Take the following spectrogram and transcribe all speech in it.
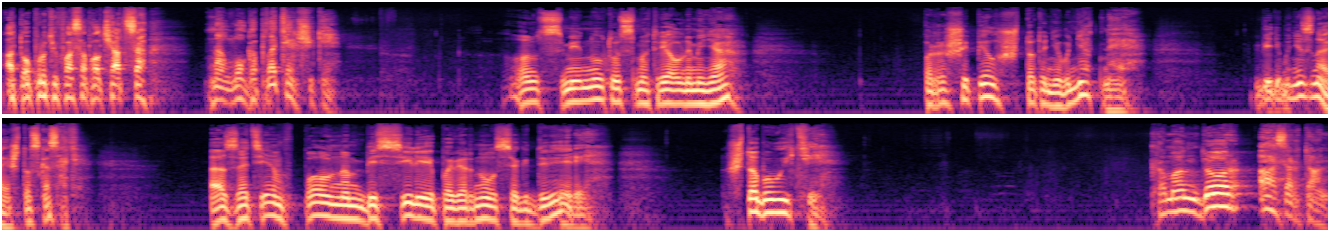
а то против вас ополчатся налогоплательщики. Он с минуту смотрел на меня, прошипел что-то невнятное, видимо, не зная, что сказать. А затем в полном бессилии повернулся к двери, чтобы уйти. Командор Азертон,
